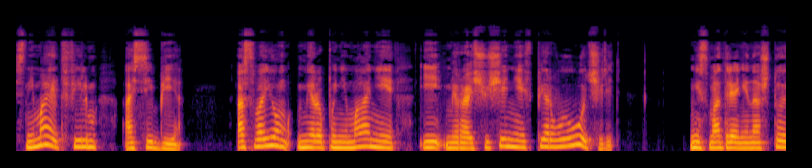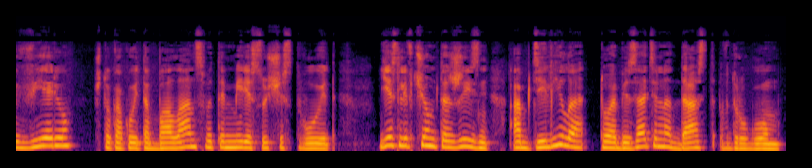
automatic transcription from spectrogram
снимает фильм о себе, о своем миропонимании и мироощущении в первую очередь. Несмотря ни на что, верю, что какой-то баланс в этом мире существует. Если в чем-то жизнь обделила, то обязательно даст в другом.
